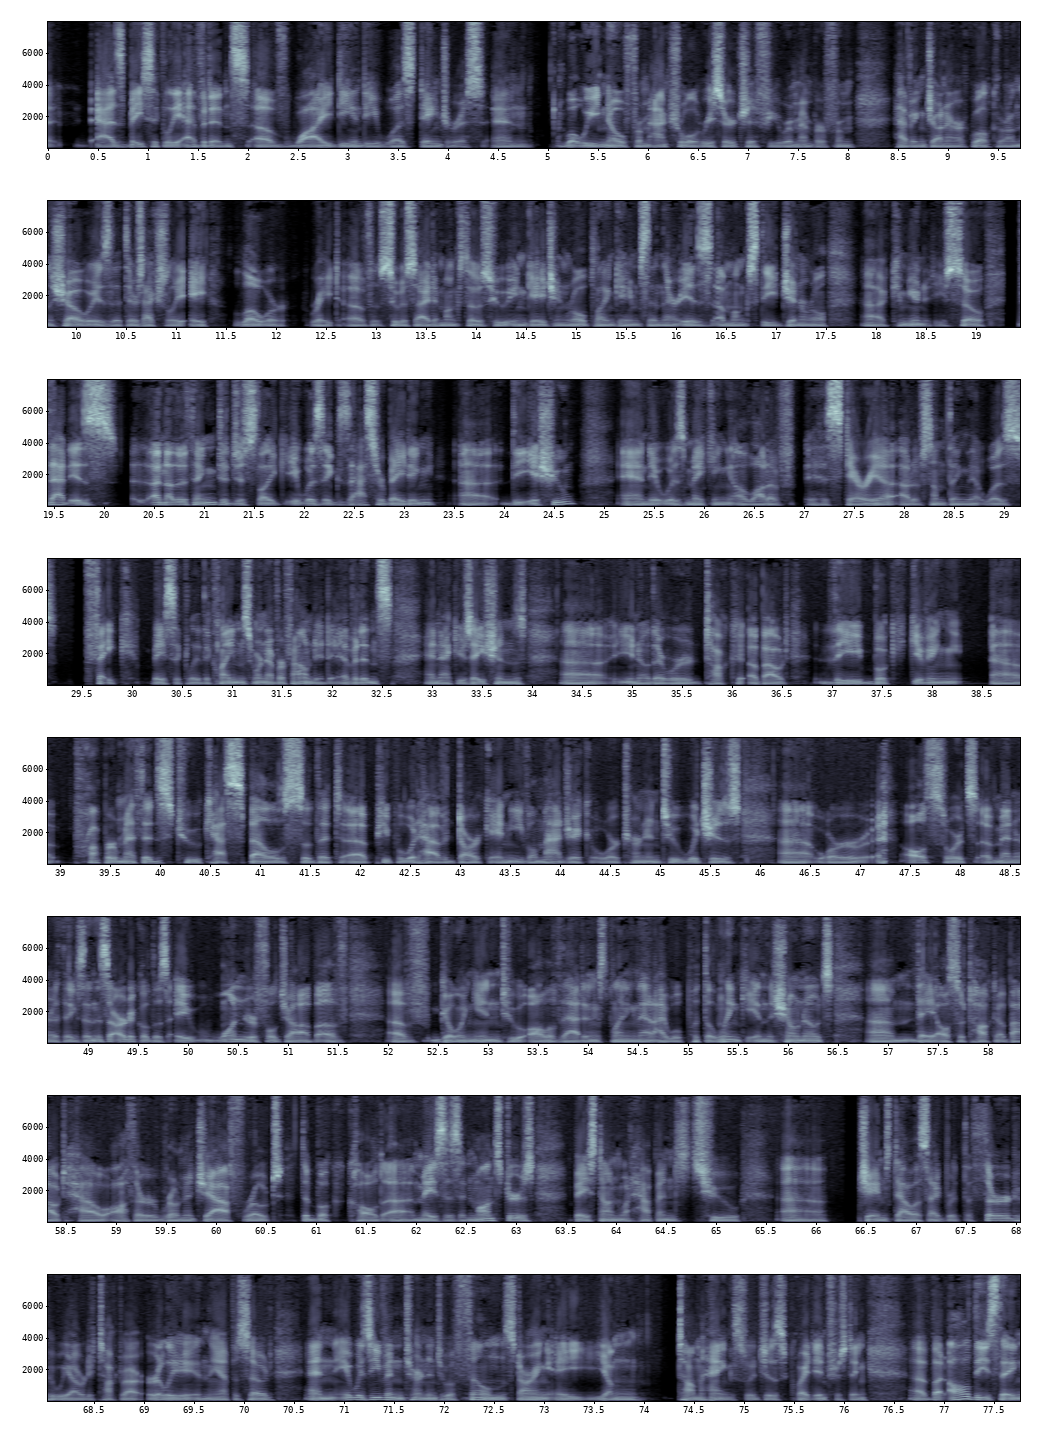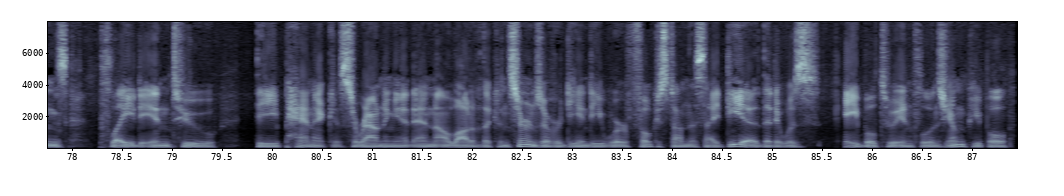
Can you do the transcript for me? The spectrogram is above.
uh, as basically evidence of why D&D was dangerous and what we know from actual research, if you remember from having John Eric Welker on the show, is that there's actually a lower rate of suicide amongst those who engage in role playing games than there is amongst the general uh, community. So that is another thing to just like it was exacerbating uh, the issue and it was making a lot of hysteria out of something that was fake basically the claims were never founded evidence and accusations uh, you know there were talk about the book giving uh, proper methods to cast spells so that uh, people would have dark and evil magic or turn into witches uh, or all sorts of manner of things. And this article does a wonderful job of of going into all of that and explaining that. I will put the link in the show notes. Um, they also talk about how author Rona Jaffe wrote the book called uh, Mazes and Monsters based on what happened to uh, James Dallas Egbert III, who we already talked about early in the episode. And it was even turned into a film starring a young Tom Hanks, which is quite interesting. Uh, but all these things played into the panic surrounding it and a lot of the concerns over D&D were focused on this idea that it was able to influence young people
